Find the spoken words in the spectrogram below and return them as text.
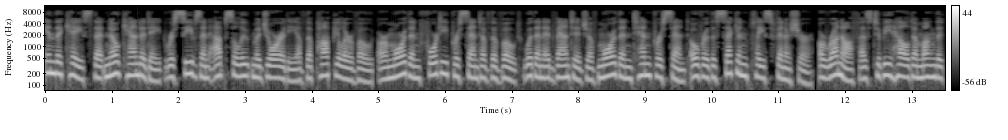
In the case that no candidate receives an absolute majority of the popular vote or more than 40% of the vote with an advantage of more than 10% over the second-place finisher, a runoff is to be held among the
